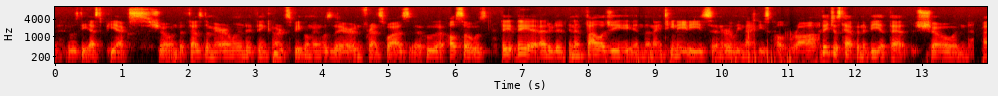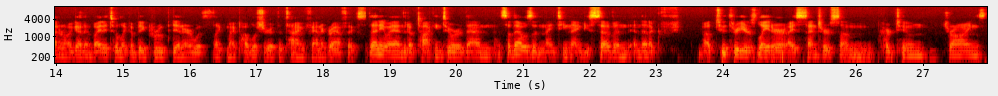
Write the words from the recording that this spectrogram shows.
it was the SPX show in Bethesda, Maryland. I think Art Spiegelman was there, and Francoise, uh, who also was. They they edited an anthology in the 1980s and early 90s called Raw. They just happened to be at that show, and I don't know. I got invited to like a big group dinner with like my publisher at the time, Fantagraphics. Anyway, I ended up talking to her then. So that was in 1997, and then a about two three years later i sent her some cartoon drawings.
